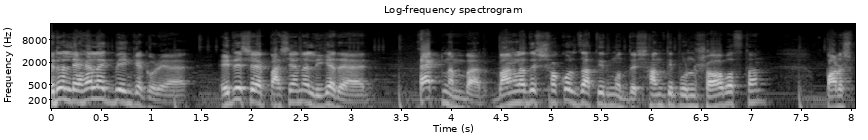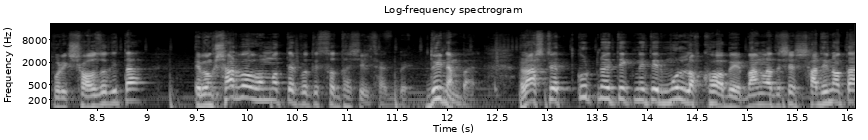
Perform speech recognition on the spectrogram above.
এটা লেখা লাগবে ইনকা করে এটা সে পাশে আনা লিখে দেন। এক নাম্বার, বাংলাদেশ সকল জাতির মধ্যে শান্তিপূর্ণ সহাবস্থান, পারস্পরিক সহযোগিতা এবং সার্বভৌমত্বের প্রতি শ্রদ্ধাশীল থাকবে। দুই নাম্বার, রাষ্ট্রের কূটনৈতিক নীতির মূল লক্ষ্য হবে বাংলাদেশের স্বাধীনতা,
